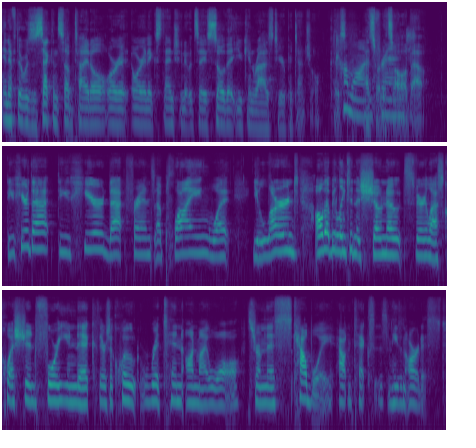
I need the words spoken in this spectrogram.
And if there was a second subtitle or or an extension, it would say "So that you can rise to your potential." Come on, that's what it's all about. Do you hear that? Do you hear that, friends? Applying what you learned. All that we linked in the show notes. Very last question for you, Nick. There's a quote written on my wall. It's from this cowboy out in Texas, and he's an artist.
